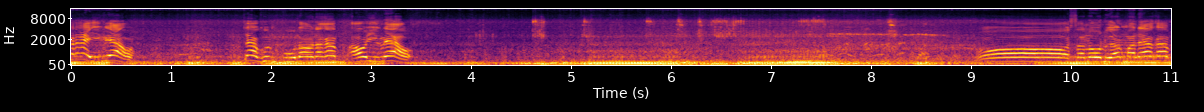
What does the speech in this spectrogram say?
ค่ายอีกแล้ว เจ้าคุณปู่เรานะครับ เอาอีกแล้วโอ้สโลเหลืองมาแล้วครับ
